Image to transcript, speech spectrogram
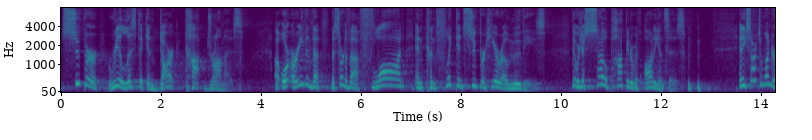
super realistic and dark cop dramas. Uh, or, or even the, the sort of uh, flawed and conflicted superhero movies that were just so popular with audiences. and he starts to wonder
